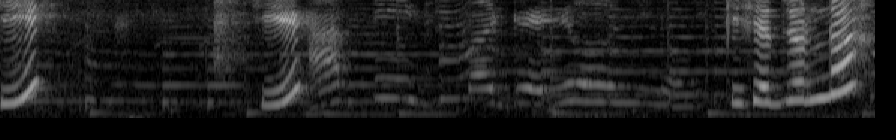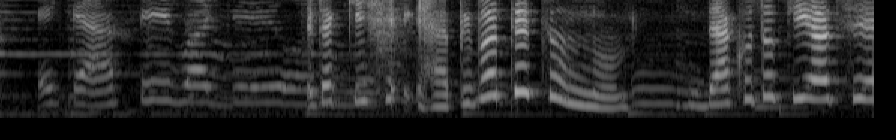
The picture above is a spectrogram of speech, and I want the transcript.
কি? কি? কিসের জন্য? এটা কি হ্যাপি বার্থডের জন্য? দেখো তো কি আছে।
